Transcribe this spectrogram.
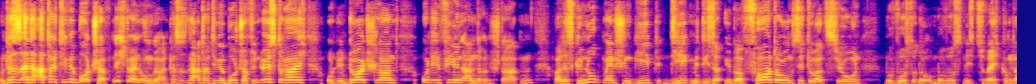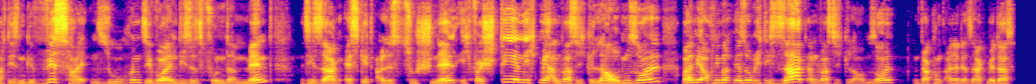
Und das ist eine attraktive Botschaft, nicht nur in Ungarn, das ist eine attraktive Botschaft in Österreich und in Deutschland und in vielen anderen Staaten, weil es genug Menschen gibt, die mit dieser Überforderungssituation bewusst oder unbewusst nicht zurechtkommen, nach diesen Gewissheiten suchen. Sie wollen dieses Fundament. Sie sagen, es geht alles zu schnell. Ich verstehe nicht mehr, an was ich glauben soll, weil mir auch niemand mehr so richtig sagt, an was ich glauben soll. Und da kommt einer, der sagt mir das.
